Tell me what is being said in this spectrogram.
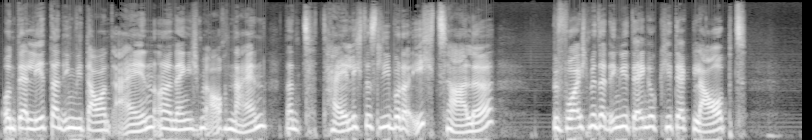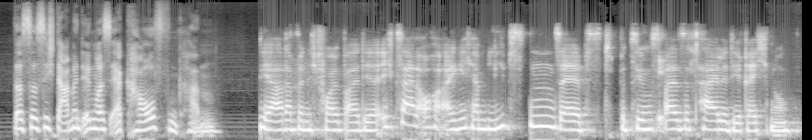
und der lädt dann irgendwie dauernd ein und dann denke ich mir auch, nein, dann teile ich das lieber oder ich zahle, bevor ich mir dann irgendwie denke, okay, der glaubt, dass er sich damit irgendwas erkaufen kann. Ja, da bin ich voll bei dir. Ich zahle auch eigentlich am liebsten selbst, beziehungsweise teile die Rechnung.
